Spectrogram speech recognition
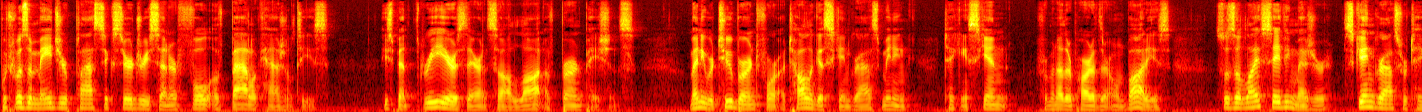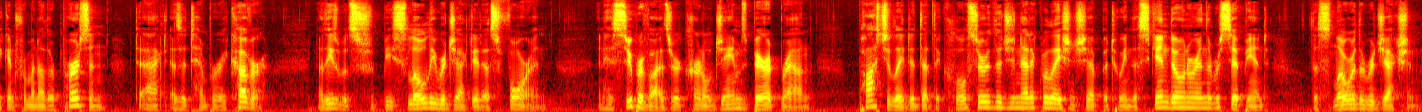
which was a major plastic surgery center full of battle casualties. He spent three years there and saw a lot of burn patients. Many were too burned for autologous skin grafts, meaning taking skin from another part of their own bodies, so, as a life saving measure, skin grafts were taken from another person to act as a temporary cover. Now, these would be slowly rejected as foreign, and his supervisor, Colonel James Barrett Brown, postulated that the closer the genetic relationship between the skin donor and the recipient, the slower the rejection.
